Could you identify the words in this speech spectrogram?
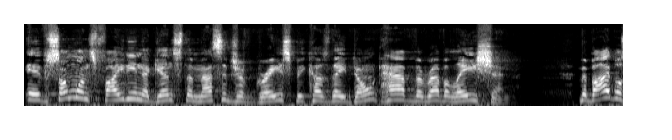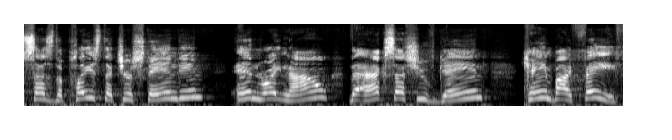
if someone's fighting against the message of grace because they don't have the revelation, the Bible says the place that you're standing in right now, the access you've gained, came by faith,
